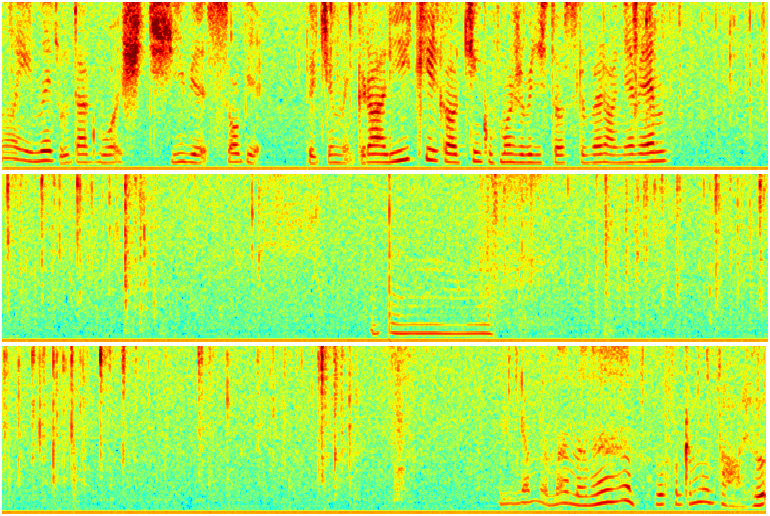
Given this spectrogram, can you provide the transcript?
No i my tu tak właściwie sobie będziemy grali. Kilka odcinków może będzie z tego serwera, nie wiem. Ja, mama, mama, hvorfor kan man hø.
